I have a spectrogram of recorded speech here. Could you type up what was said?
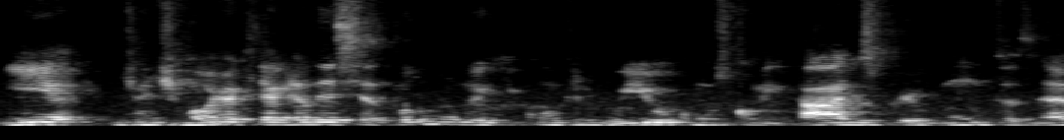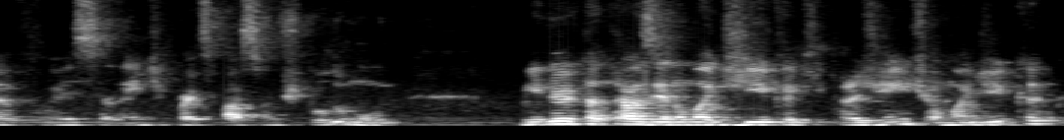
E de antemão já queria agradecer a todo mundo que contribuiu com os comentários, perguntas, né? Foi excelente a participação de todo mundo. O Minder está trazendo uma dica aqui para a gente, é uma dica,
